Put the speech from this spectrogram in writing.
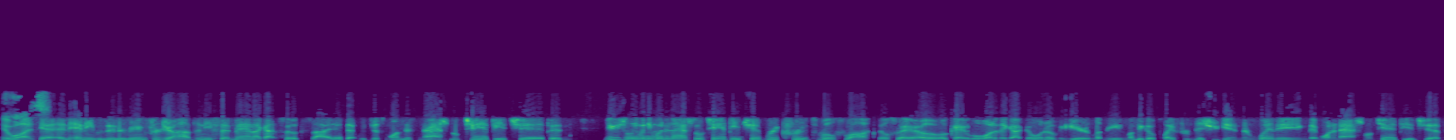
It was. Yeah, and, and he was interviewing for jobs and he said, Man, I got so excited that we just won this national championship and usually when you win a national championship, recruits will flock. They'll say, "Oh, okay, well, what do they got going over here? Let me let me go play for Michigan. They're winning. They won a national championship,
